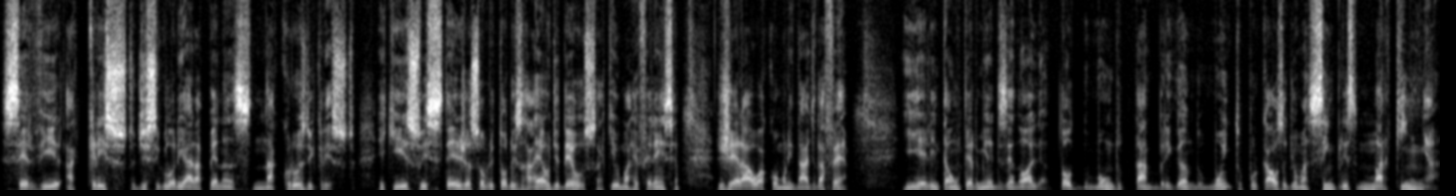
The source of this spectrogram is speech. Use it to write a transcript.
servir a Cristo, de se gloriar apenas na cruz de Cristo, e que isso esteja sobre todo Israel de Deus. Aqui uma referência geral à comunidade da fé. E ele então termina dizendo: Olha, todo mundo está brigando muito por causa de uma simples marquinha,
